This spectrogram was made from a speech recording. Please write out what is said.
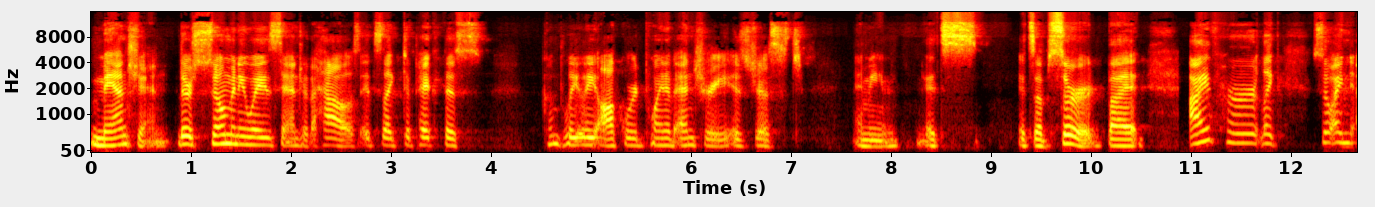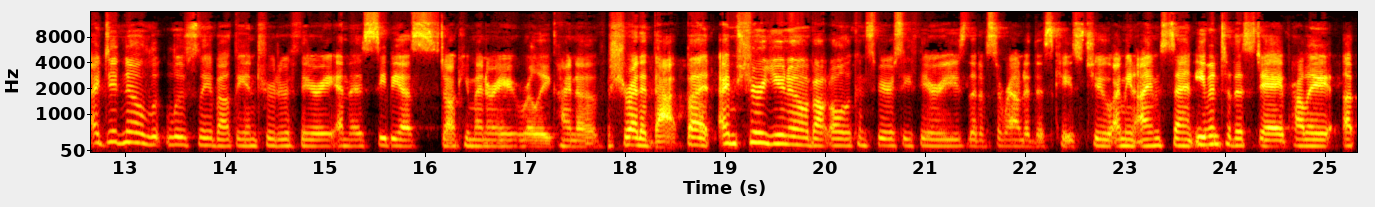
mansion there's so many ways to enter the house. It's like to pick this completely awkward point of entry is just i mean it's it's absurd but i've heard like so I, I did know lo- loosely about the intruder theory, and the CBS documentary really kind of shredded that. But I'm sure you know about all the conspiracy theories that have surrounded this case too. I mean, I'm sent even to this day, probably up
